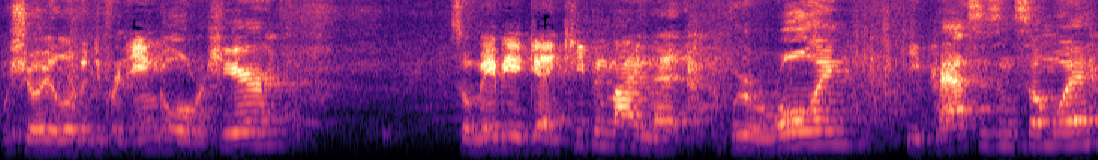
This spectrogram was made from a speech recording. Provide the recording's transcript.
We'll show you a little bit different angle over here. So maybe again, keep in mind that if we were rolling, he passes in some way,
